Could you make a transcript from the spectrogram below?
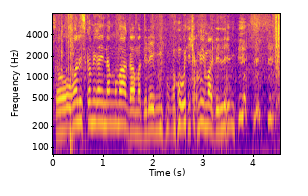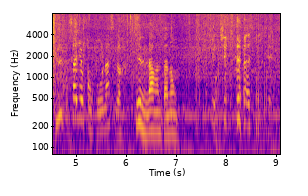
So umalis kami kaninang umaga, madilim. Umuwi kami madilim. Saan yung pangpunas ko? Yun lang ang tanong.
